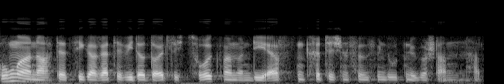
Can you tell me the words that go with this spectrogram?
Hunger nach der Zigarette wieder deutlich zurück, wenn man die ersten kritischen fünf Minuten überstanden hat.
